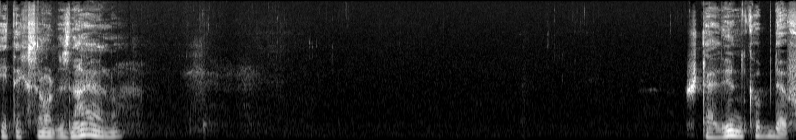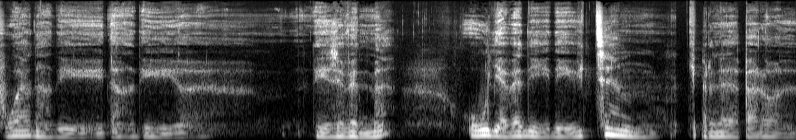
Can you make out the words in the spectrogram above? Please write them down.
est extraordinaire. Je suis une couple de fois dans des, dans des, euh, des événements où il y avait des, des victimes qui prenaient la parole.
